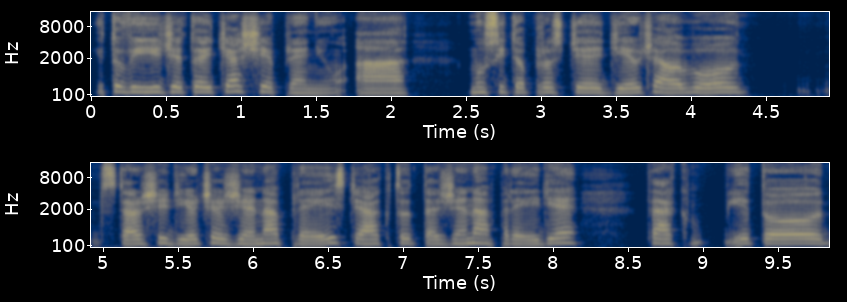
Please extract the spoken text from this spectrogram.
je to vidieť, že to je ťažšie pre ňu a musí to proste dievča alebo staršie dievča, žena prejsť a ak to tá žena prejde, tak je to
